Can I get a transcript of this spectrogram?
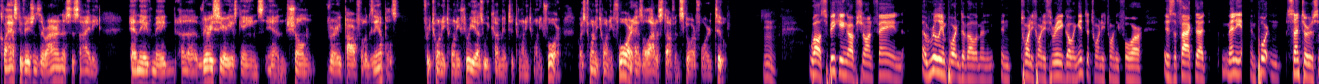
class divisions there are in the society. And they've made uh, very serious gains and shown very powerful examples for 2023 as we come into 2024. because 2024 has a lot of stuff in store for it too. Mm. Well, speaking of Shawn Fain, a really important development in, in 2023 going into 2024 is the fact that many important centers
